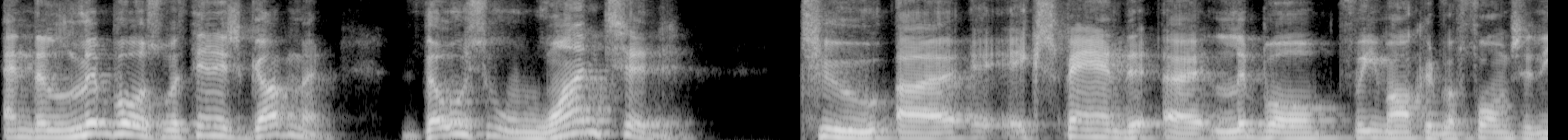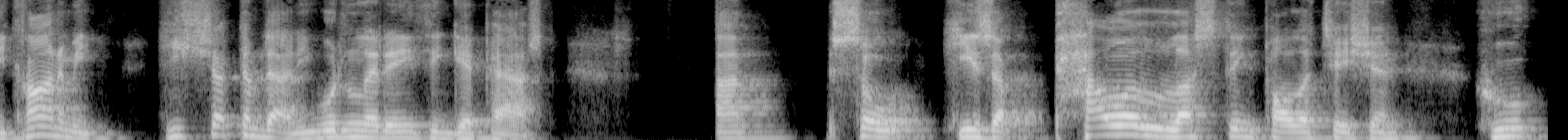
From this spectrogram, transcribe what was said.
And the liberals within his government, those who wanted to uh, expand uh, liberal free market reforms in the economy, he shut them down. He wouldn't let anything get passed. Um, so he's a power lusting politician who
